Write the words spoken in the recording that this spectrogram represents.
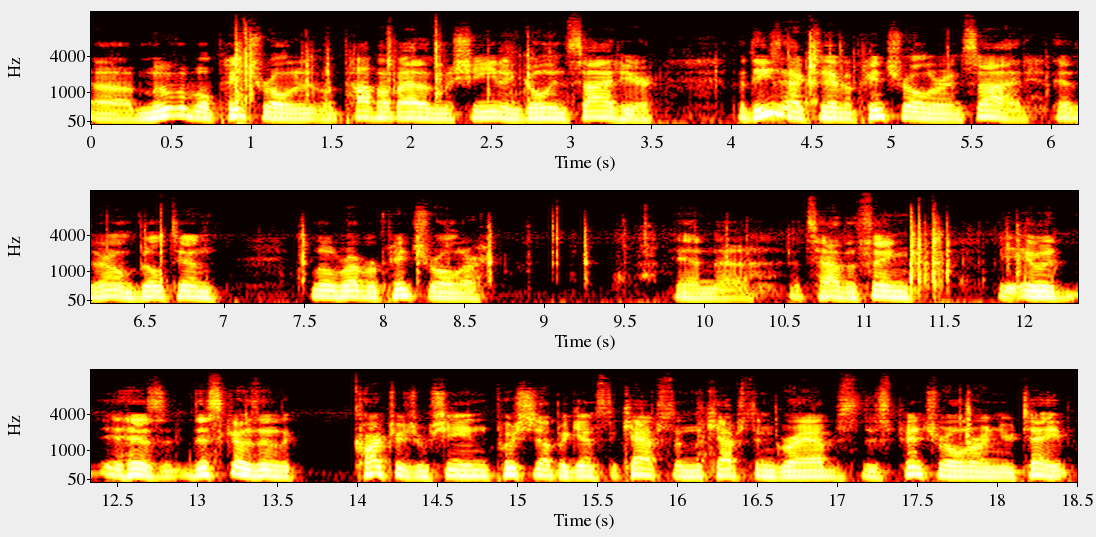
a, movable pinch roller that would pop up out of the machine and go inside here. But these actually have a pinch roller inside. They have their own built-in little rubber pinch roller. And uh, that's how the thing, it would, it has, this goes into the cartridge machine, pushes up against the capstan. The capstan grabs this pinch roller in your tape,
